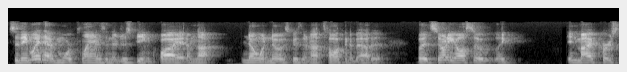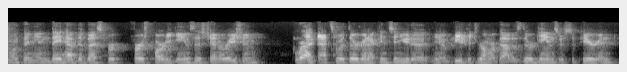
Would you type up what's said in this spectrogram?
So they might have more plans, and they're just being quiet. I'm not. No one knows because they're not talking about it. But Sony also like in my personal opinion, they have the best first party games this generation. Right. And that's what they're going to continue to, you know, beat the drum about is their games are superior and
